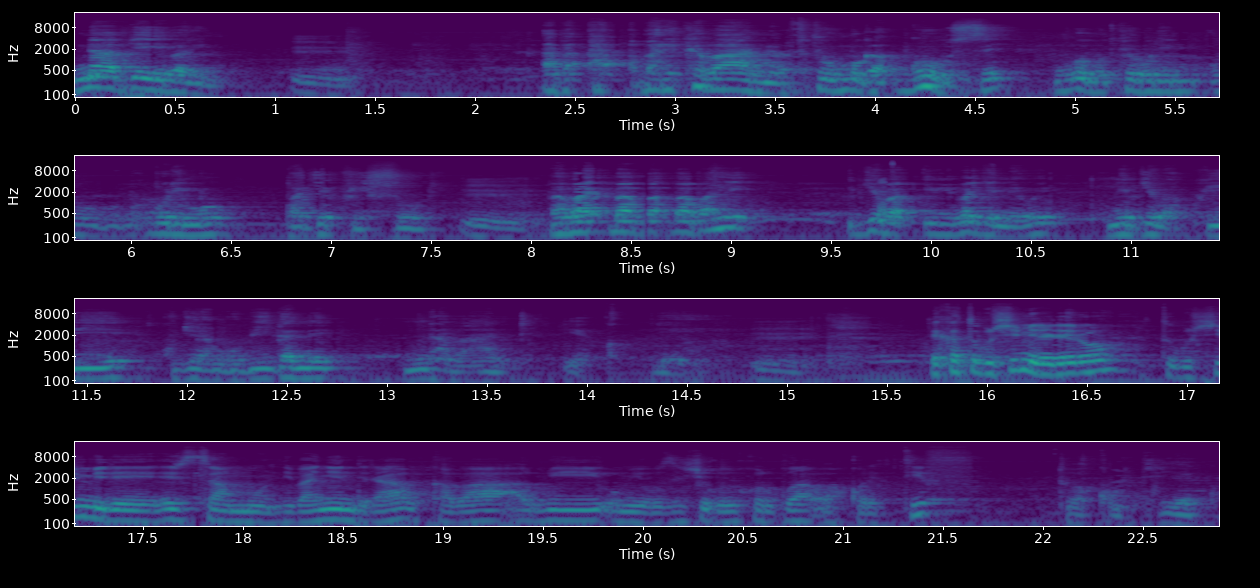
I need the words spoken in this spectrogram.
n'ababyeyi barimo. Aba- a- bareke abana bafite ubumuga bwose ubwo mutwe buri- burimo bajye ku ishuri. Baba- baba- babahe ibibagenewe n'ibyo bakwiye kugira ngo bigane n'abandi. Reka tugushimire rero tugushimire elisamu ntibanyendera ukaba ari umuyobozi nshingwabikorwa wa kolekitifu tubakunde yego.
